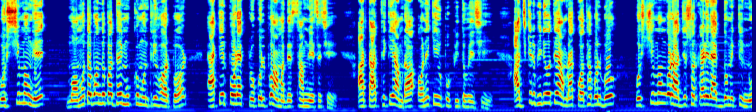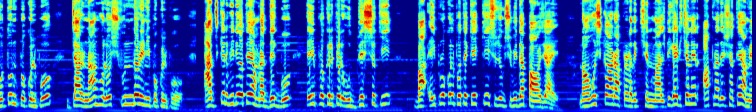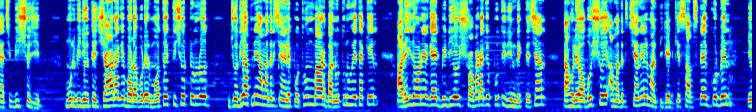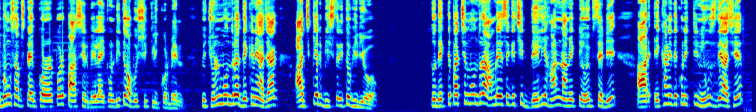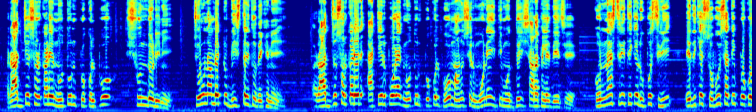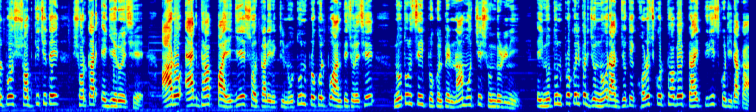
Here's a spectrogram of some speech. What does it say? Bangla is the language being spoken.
পশ্চিমবঙ্গে মমতা বন্দ্যোপাধ্যায় মুখ্যমন্ত্রী হওয়ার পর একের পর এক প্রকল্প আমাদের সামনে এসেছে। আর তার থেকে আমরা অনেকেই উপকৃত হয়েছি। আজকের ভিডিওতে আমরা কথা বলব পশ্চিমবঙ্গ রাজ্য সরকারের একদম একটি নতুন প্রকল্প, যার নাম হলো সুন্দরিনী প্রকল্প। আজকের ভিডিওতে আমরা দেখব এই প্রকল্পের উদ্দেশ্য কি বা এই প্রকল্প থেকে কি সুযোগ সুবিধা পাওয়া যায়। নমস্কার, আপনারা দেখছেন মাল্টিগাইড চ্যানেল। আপনাদের সাথে আমি আছি বিশ্বজিৎ। মূল ভিডিওতে যার আগে বরাবরের মতো একটি ছোট্ট অনুরোধ, যদি আপনি আমাদের চ্যানেলে প্রথমবার বা নতুন হয়ে থাকেন আর এই ধরনের গাইড ভিডিও সবার আগে প্রতিদিন দেখতে চান, তাহলে অবশ্যই আমাদের চ্যানেল মাল্টি মাল্টিগাইডকে সাবস্ক্রাইব করবেন এবং সাবস্ক্রাইব করার পর পাশের বেল আইকনটিতে অবশ্যই ক্লিক করবেন। তো চলুন বন্ধুরা, দেখে নেওয়া যাক আজকের বিস্তারিত ভিডিও। তো দেখতে পাচ্ছেন বন্ধুরা, আমরা এসে গেছি ডেলি হান নামে একটি ওয়েবসাইটে। আর এখানে দেখুন একটি নিউজ দেওয়া আছে, রাজ্য সরকারের নতুন প্রকল্প সুন্দরিনী চলুন আমরা একটু বিস্তারিত দেখে নিই। রাজ্য সরকারের একের পর এক নতুন প্রকল্প মানুষের মনে ইতিমধ্যেই সাড়া ফেলে দিয়েছে। কন্যাশ্রী থেকে রূপশ্রী, এদিকে সবুজ সাথী প্রকল্প সব কিছুতে সরকার এগিয়ে রয়েছে। আরও এক ধাপ পা এগিয়ে সরকারের একটি নতুন প্রকল্প আনতে চলেছে নতুন সেই প্রকল্পের নাম হচ্ছে সুন্দরিনী এই নতুন প্রকল্পের জন্য রাজ্যকে খরচ করতে হবে প্রায় তিরিশ কোটি টাকা।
